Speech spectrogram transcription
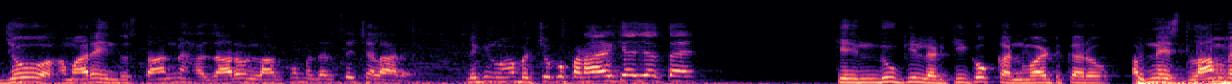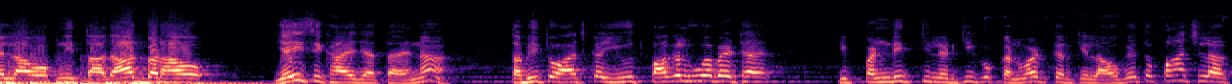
जो हमारे हिंदुस्तान में हज़ारों लाखों मदरसे चला रहे हैं। लेकिन वहाँ बच्चों को पढ़ाया क्या जाता है? कि हिंदू की लड़की को कन्वर्ट करो, अपने इस्लाम में लाओ, अपनी तादाद बढ़ाओ, यही सिखाया जाता है ना? तभी तो आज का यूथ पागल हुआ बैठा है कि पंडित की लड़की को कन्वर्ट करके लाओगे तो पाँच लाख,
